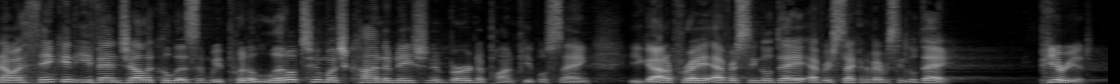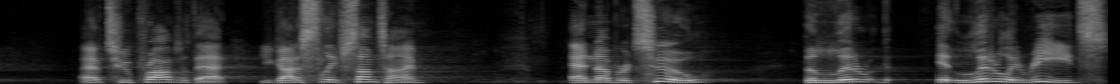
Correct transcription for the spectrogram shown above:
Now, I think in evangelicalism, we put a little too much condemnation and burden upon people saying, you got to pray every single day, every second of every single day. Period. I have two problems with that. You got to sleep sometime. And number two, the literal, it literally reads,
